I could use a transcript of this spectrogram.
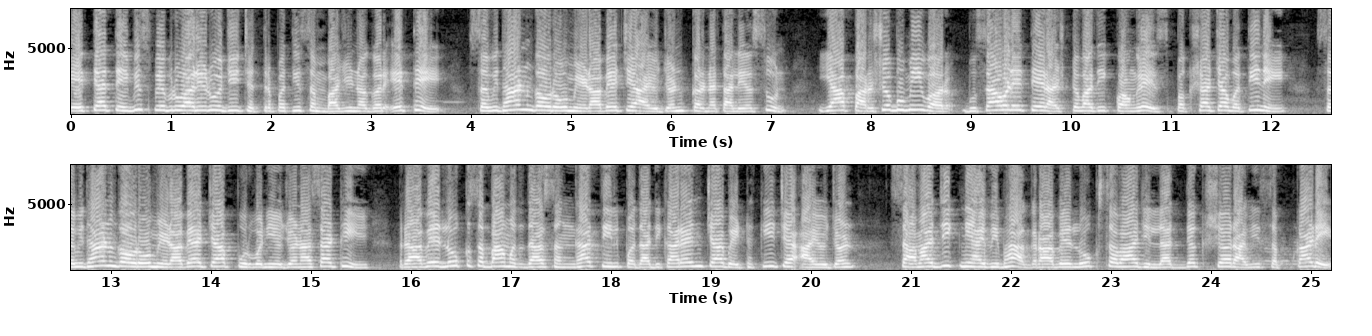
येत्या तेवीस फेब्रुवारी रोजी छत्रपती संभाजीनगर येथे संविधान गौरव मेळाव्याचे आयोजन करण्यात आले असून या पार्श्वभूमीवर भुसावळ येथे राष्ट्रवादी काँग्रेस पक्षाच्या वतीने संविधान गौरव मेळाव्याच्या पूर्वनियोजनासाठी रावेर लोकसभा मतदारसंघातील पदाधिकाऱ्यांच्या बैठकीचे आयोजन सामाजिक न्याय विभाग रावेर लोकसभा जिल्हाध्यक्ष रावी सपकाडे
